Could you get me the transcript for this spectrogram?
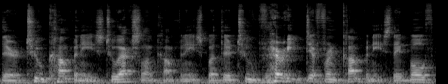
they're two companies two excellent companies but they're two very different companies they both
